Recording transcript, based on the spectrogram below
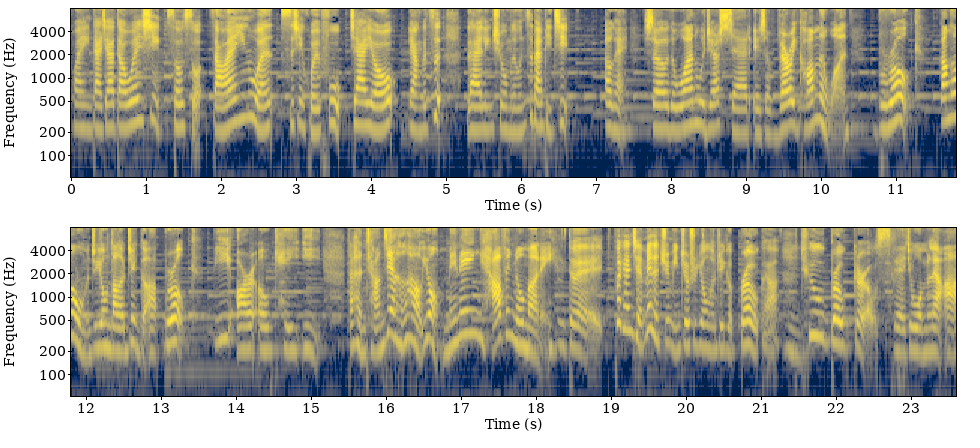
欢迎大家到微信搜索“早安英文”，私信回复“加油”两个字来领取我们的文字版笔记。Okay, so the one we just said is a very common one, broke. 刚刚我们就用到了这个啊，broke。 B R O K E，它很常见，很好用，meaning having no money。嗯，对，破产姐妹的居民就是用了这个 broke 啊、嗯、，two broke girls。对，就我们俩啊。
